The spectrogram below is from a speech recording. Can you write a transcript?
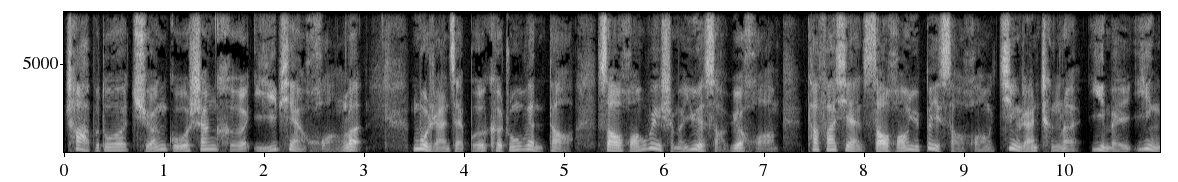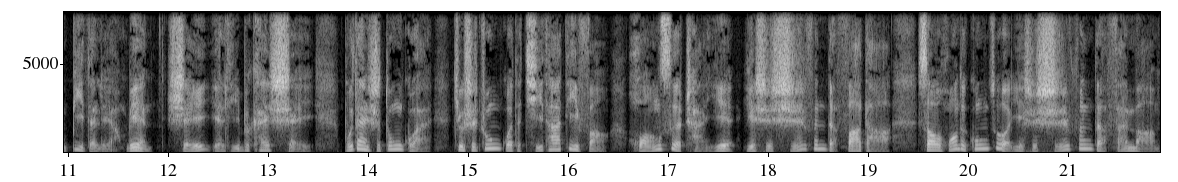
差不多全国山河一片黄了。”木然在博客中问道：“扫黄为什么越扫越黄？”他发现扫黄与被扫黄竟然成了一枚硬币的两面，谁也离不开谁。不但是东莞，就是中国的其他地方，黄色产业也是十分的发达，扫黄的工作也是十分的繁忙。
